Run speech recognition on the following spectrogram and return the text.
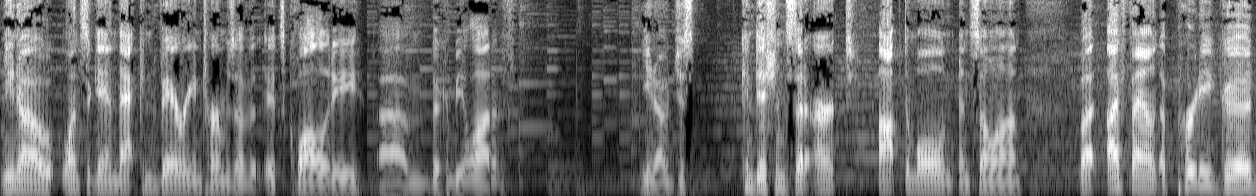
you know, once again, that can vary in terms of its quality. Um, there can be a lot of, you know, just conditions that aren't optimal and so on. But I found a pretty good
